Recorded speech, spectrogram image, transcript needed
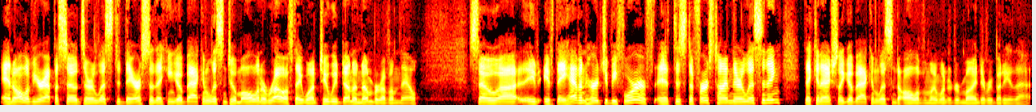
and all of your episodes are listed there so they can go back and listen to them all in a row if they want to. We've done a number of them now. So uh, if, if they haven't heard you before if, if this is the first time they're listening they can actually go back and listen to all of them I wanted to remind everybody of that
